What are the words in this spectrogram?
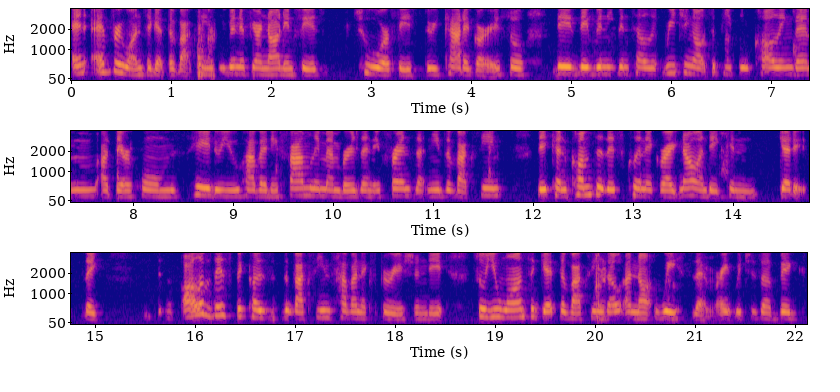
and everyone to get the vaccines, even if you're not in phase two or phase three category. So they, they've been even telling reaching out to people, calling them at their homes, hey, do you have any family members, any friends that need the vaccine? They can come to this clinic right now and they can get it. Like all of this because the vaccines have an expiration date. So you want to get the vaccines out and not waste them, right? Which is a big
